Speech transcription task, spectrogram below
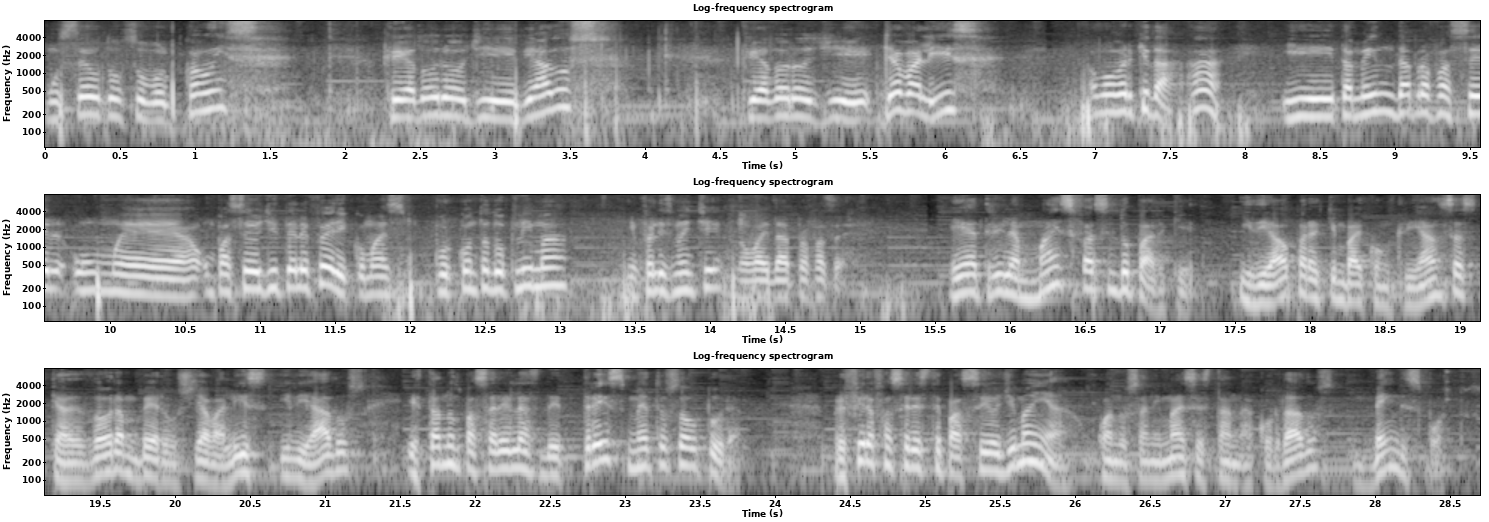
Museu dos Vulcões, criador de veados, criador de javalis. Vamos ver que dá. Ah, e também dá para fazer um, é, um passeio de teleférico, mas por conta do clima, infelizmente não vai dar para fazer. É a trilha mais fácil do parque, ideal para quem vai com crianças que adoram ver os javalis e veados, estando em passarelas de 3 metros de altura. Prefira fazer este passeio de manhã, quando os animais estão acordados e bem dispostos.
